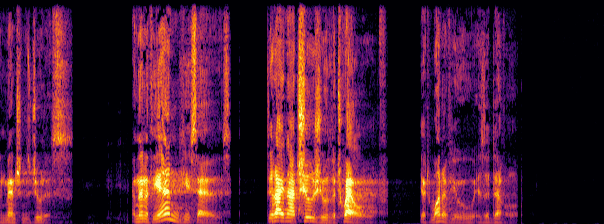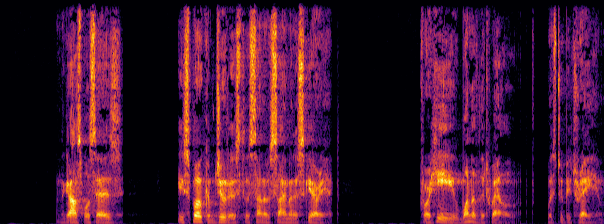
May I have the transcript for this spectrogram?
and mentions Judas. And then at the end, he says, Did I not choose you, the twelve? Yet one of you is a devil. And the gospel says, he spoke of Judas, the son of Simon Iscariot, for he, one of the twelve, was to betray him.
